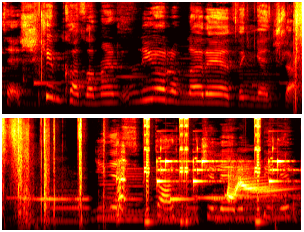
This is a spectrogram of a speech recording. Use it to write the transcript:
ateş. Kim kazanır? Yorumlara yazın gençler. Yine takipçilerim bilir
